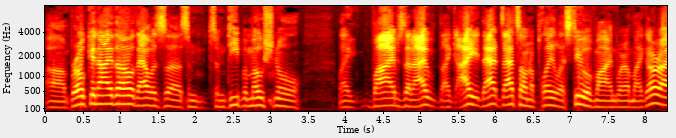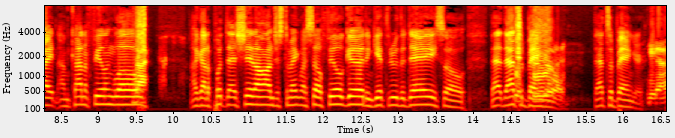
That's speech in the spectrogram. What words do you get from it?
uh, Broken Eye though. That was uh, some some deep emotional like vibes that I like. I that that's on a playlist too of mine where I'm like, all right, I'm kind of feeling low. I got to put that shit on just to make myself feel good and get through the day. So that that's a banger. That's a banger. Yeah.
